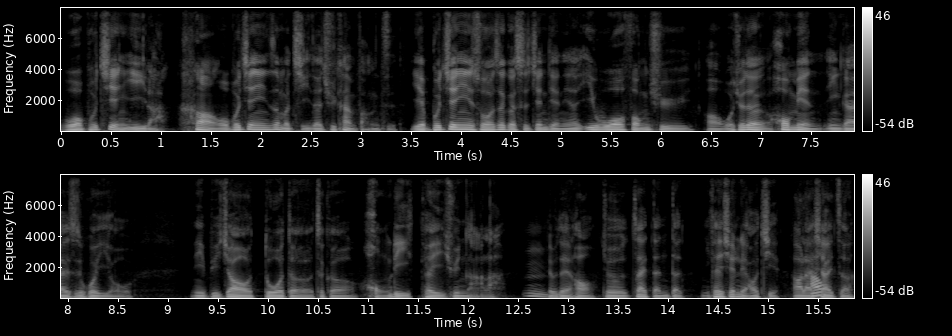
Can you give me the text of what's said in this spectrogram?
我不建议啦，哈，我不建议这么急的去看房子，也不建议说这个时间点你要一窝蜂去哦。我觉得后面应该是会有你比较多的这个红利可以去拿啦，嗯，对不对？哈，就再等等，你可以先了解。好，来下一则。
